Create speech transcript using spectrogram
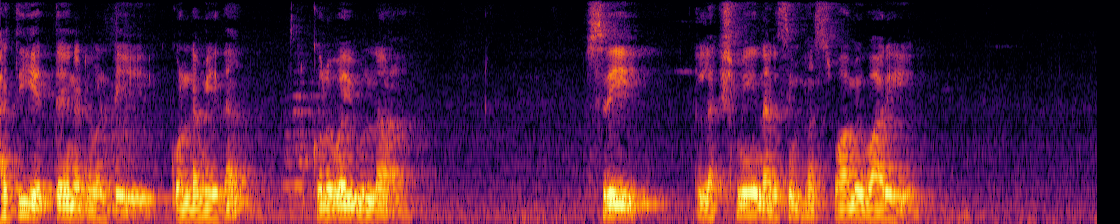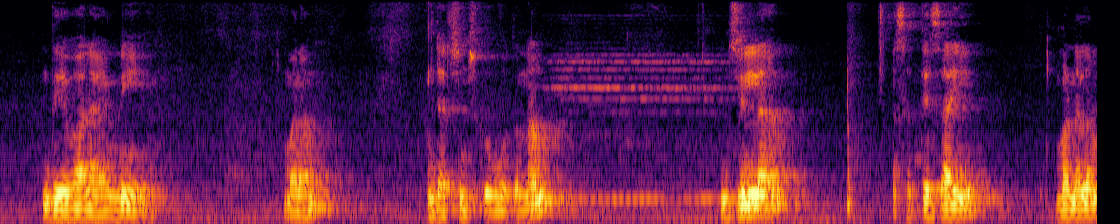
అతి ఎత్తైనటువంటి కొండ మీద కొలువై ఉన్న శ్రీ లక్ష్మీ నరసింహస్వామి వారి దేవాలయాన్ని మనం దర్శించుకోబోతున్నాం. జిల్లా సత్యసాయి మండలం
